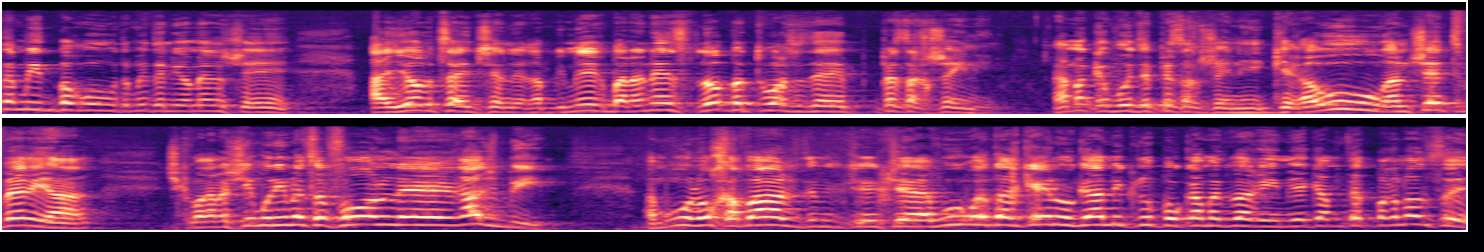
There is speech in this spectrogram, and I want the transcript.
תמיד ברור, תמיד אני אומר שהיורצייט של רבי מאיר בננס לא בטוח שזה פסח שני. למה קבעו את זה פסח שני? כי ראו אנשי טבריה, שכבר אנשים עולים לצפון לרשב"י. אמרו, לא חבל, כשעברו כבר דרכנו גם יקנו פה כמה דברים, יהיה גם קצת פרנוסה.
